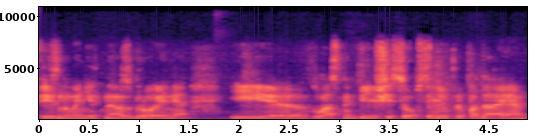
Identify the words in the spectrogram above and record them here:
різноманітне озброєння. І власне більшість обстрілів припадає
